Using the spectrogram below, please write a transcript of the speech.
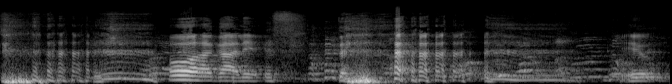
Porra, Gali. Eu.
